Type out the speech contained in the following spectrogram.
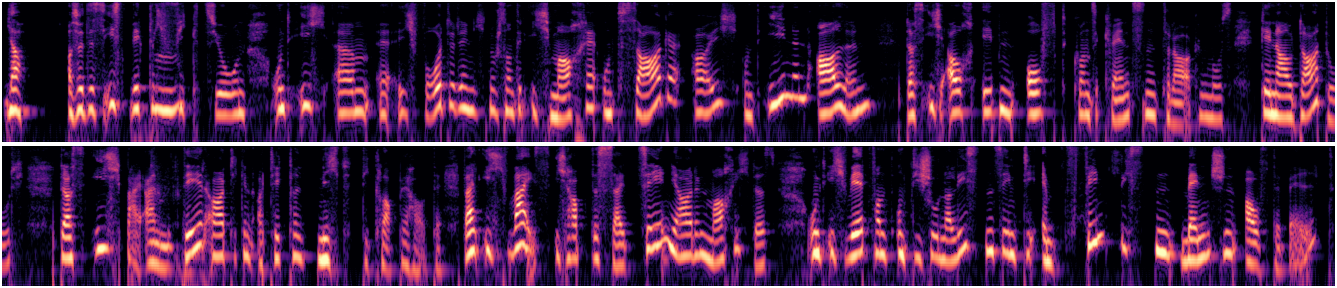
Ja, also das ist wirklich mhm. Fiktion und ich, ähm, äh, ich fordere nicht nur, sondern ich mache und sage euch und Ihnen allen, dass ich auch eben oft Konsequenzen tragen muss. Genau dadurch, dass ich bei einem derartigen Artikel nicht die Klappe halte. Weil ich weiß, ich habe das seit zehn Jahren, mache ich das und ich werde von, und die Journalisten sind die empfindlichsten Menschen auf der Welt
